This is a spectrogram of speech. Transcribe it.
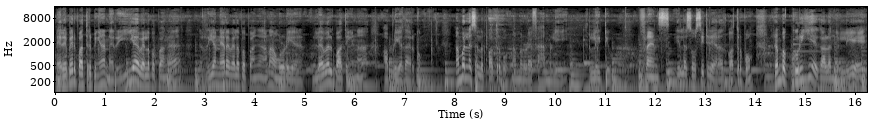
நிறைய பேர் பார்த்துருப்பீங்கன்னா நிறைய வேலை பார்ப்பாங்க. நிறைய நேரம் வேலை பார்ப்பாங்க. ஆனால் அவங்களுடைய லெவல் பார்த்தீங்கன்னா அப்படியே தான் இருக்கும். நம்மளில் சிலர் பார்த்துருப்போம். நம்மளுடைய ஃபேமிலி ரிலேட்டிவ் ஃப்ரெண்ட்ஸ் இல்லை சொசைட்டியில் யாராவது பார்த்துருப்போம். ரொம்ப குறுகிய காலங்கள்லேயே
